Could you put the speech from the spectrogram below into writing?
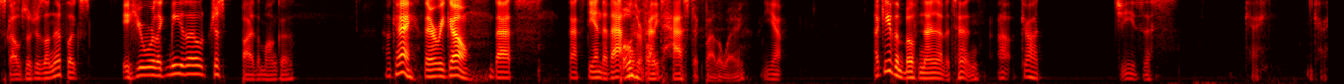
Scum's Wish is on Netflix. If you were like me though, just buy the manga. Okay, there we go. That's that's the end of that. Both are fantastic, by the way. Yep. I gave them both nine out of ten. Oh God, Jesus. Okay. Okay.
